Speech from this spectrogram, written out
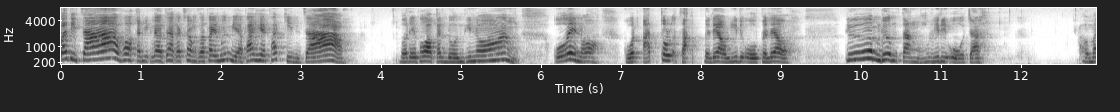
วัสดีจ้าพอกันอีกแล้วจ้ากระช่องสะไพเมือเมียพาเฮ็ดพากินจ้าบ่ได้พอกันโดนพี่น้อง โอ้ยเนาะกดอัดโทรศัพท์ไปแล้ววิดีโอไปแล้วลืมลืมตั้งวิดีโอจ้ะเอาไหม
